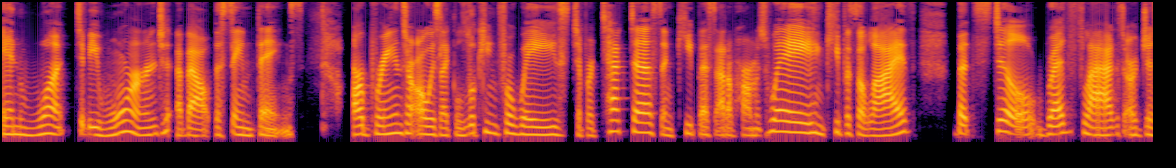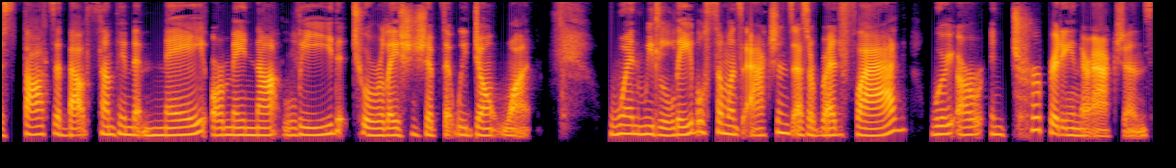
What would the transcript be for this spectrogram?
and want to be warned about the same things. Our brains are always like looking for ways to protect us and keep us out of harm's way and keep us alive. But still, red flags are just thoughts about something that may or may not lead to a relationship that we don't want. When we label someone's actions as a red flag, we are interpreting their actions,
